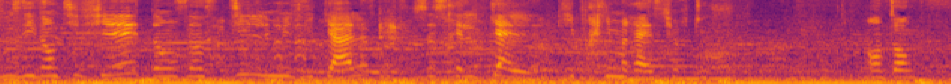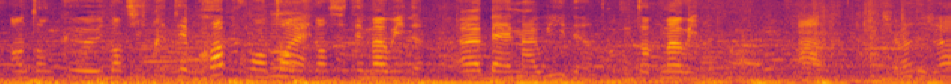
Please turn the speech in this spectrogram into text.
vous identifier dans un style musical, ce serait lequel qui primerait surtout En tant, en tant qu'identité propre ou en tant Ouais. qu'identité Mawid euh, Ben, Mawid. En tant que Mawid. Ah, tu vois déjà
